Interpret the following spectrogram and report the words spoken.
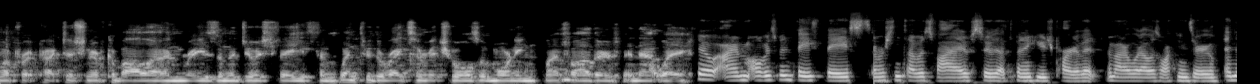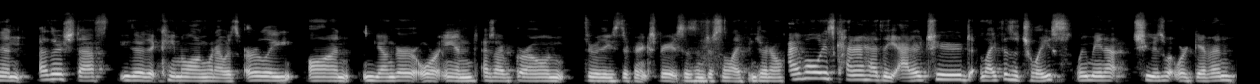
I'm a pr- practitioner of Kabbalah and raised in the Jewish faith and went through the rites and rituals of mourning my father in that way. So I'm always been faith based ever since I was five. So that's been a huge part of it, no matter what I was walking through. And then other stuff, either that came along when I was early on, younger, or and as I've grown through these different experiences and just in life in general. I've always kind of had the attitude life is a choice. We may not choose what we're given.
